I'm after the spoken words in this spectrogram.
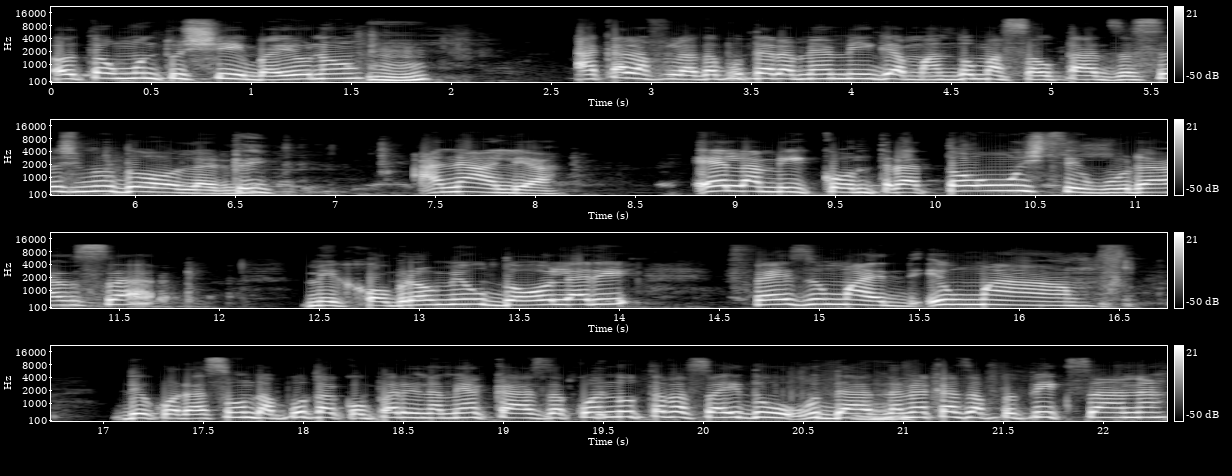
Eu tenho muito Shiba, eu não. Uhum. Aquela filha da puta era minha amiga, mandou-me assaltar 16 mil dólares. Quem? Anália. Ela me contratou uns segurança, me cobrou mil dólares, fez uma, uma decoração da puta que na minha casa. Quando eu estava saindo da, da minha casa para Pixana,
